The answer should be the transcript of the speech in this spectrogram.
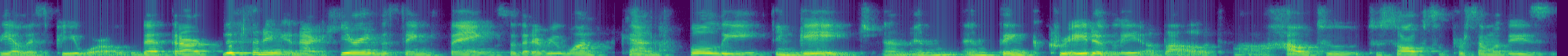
the LSP world that, that are listening and are hearing the same thing so that everyone can fully engage and, and, and think creatively about uh, how to, to solve for some of these,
